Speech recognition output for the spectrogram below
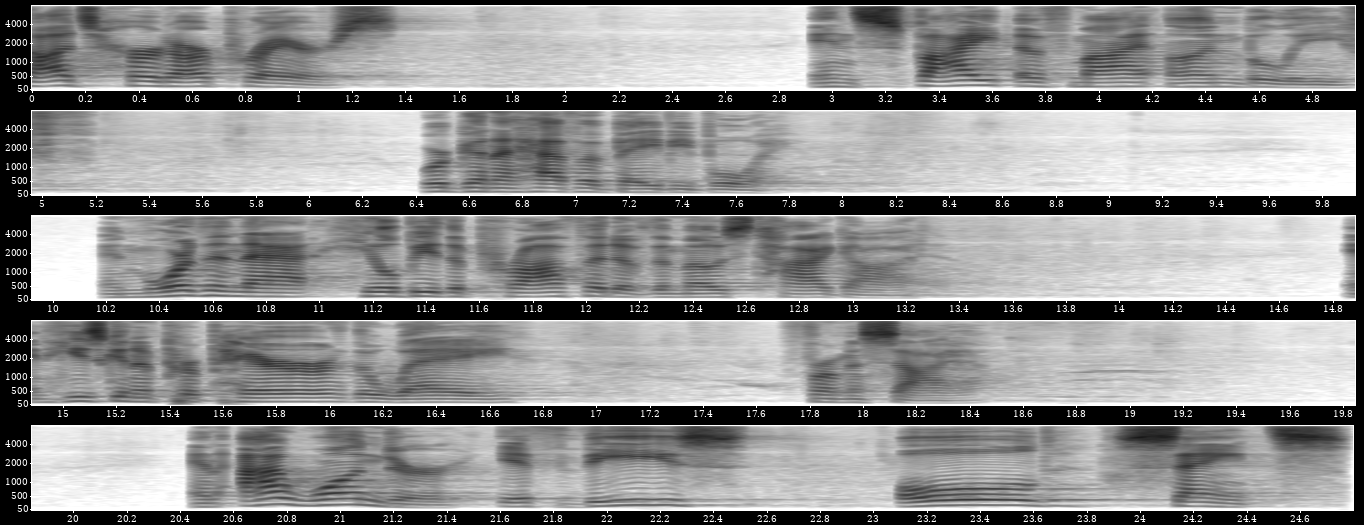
God's heard our prayers in spite of my unbelief, we're going to have a baby boy. And more than that, he'll be the prophet of the Most High God. And he's going to prepare the way for Messiah. And I wonder if these old saints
